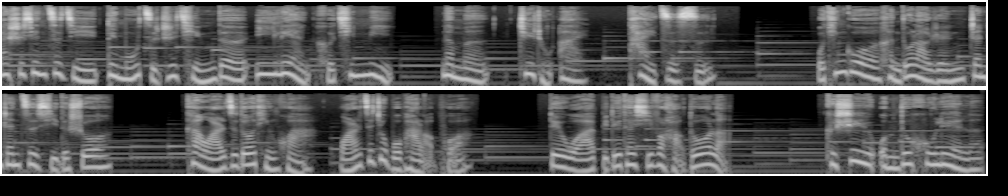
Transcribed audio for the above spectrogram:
来实现自己对母子之情的依恋和亲密，那么这种爱太自私。我听过很多老人沾沾自喜地说：“看我儿子多听话，我儿子就不怕老婆，对我比对他媳妇好多了。”可是我们都忽略了，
